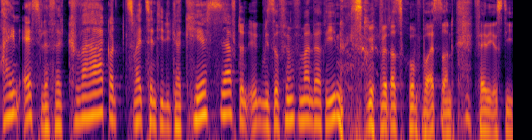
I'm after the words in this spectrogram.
ein Esslöffel Quark und zwei Zentiliter Kirschsaft und irgendwie so fünf Mandarinen. So rühren wir das rum, weißt du, und fertig ist die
